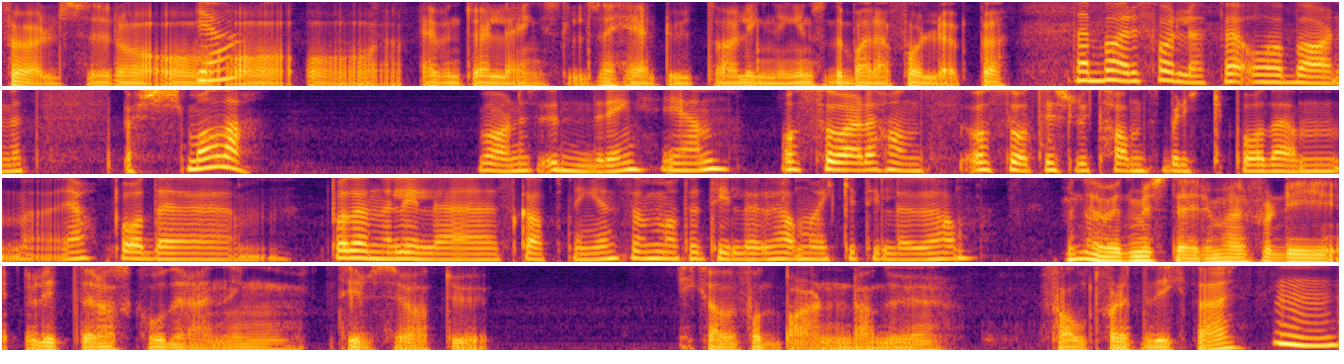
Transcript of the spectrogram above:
følelser og, og, ja. og, og, eventuelle engstelse helt ut av ligningen, så det bare er forløpet. Det er bare forløpet og barnets spørsmål, da. Barnets undring igjen. Og så er det hans Og så til slutt hans blikk på den Ja, på det På denne lille skapningen som på en måte tilhører han og ikke tilhører han. Men det er jo et mysterium her, fordi litt rask hoderegning tilsier jo at du ikke hadde fått barn da du falt for dette diktet her. Mm.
